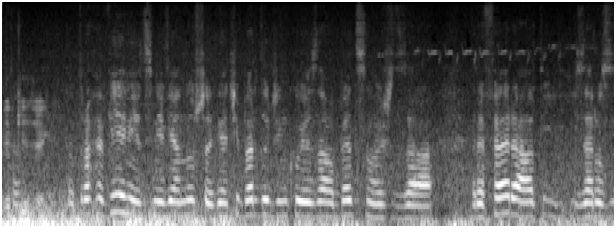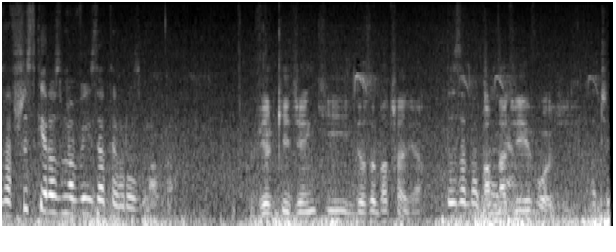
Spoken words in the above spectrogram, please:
Wielkie dzięki. To trochę wieniec, nie wianuszek. Ja Ci bardzo dziękuję za obecność, za referat i, i za, roz, za wszystkie rozmowy i za tę rozmowę. Wielkie dzięki i do zobaczenia. Do zobaczenia. Mam nadzieję w Łodzi.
